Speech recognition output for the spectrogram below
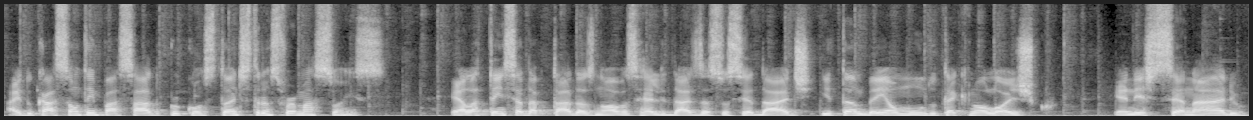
A educação tem passado por constantes transformações. Ela tem se adaptado às novas realidades da sociedade e também ao mundo tecnológico é neste cenário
